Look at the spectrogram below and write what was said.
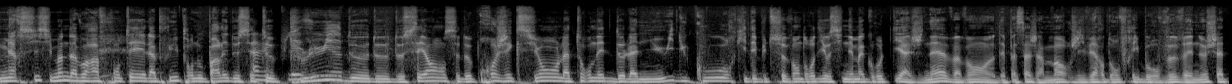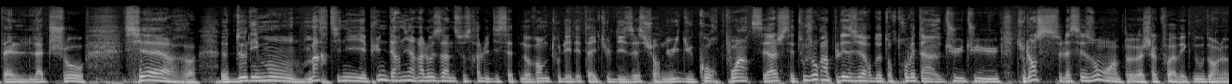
Merci Simone d'avoir affronté la pluie pour nous parler de cette pluie de, de, de séances et de projections. La tournée de la nuit du cours qui débute ce vendredi au cinéma Grotli à Genève avant euh, des passages à Morges, Yverdon, Fribourg, Vevey, Neuchâtel, Lachaud, Sierre, Delémont, Martigny et puis une dernière à Lausanne. Ce sera le 17 novembre. Tous les détails, tu le disais, sur nuitducours.ch. C'est toujours un plaisir de te retrouver. Tu, tu, tu lances la saison un peu à chaque fois avec nous dans le,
